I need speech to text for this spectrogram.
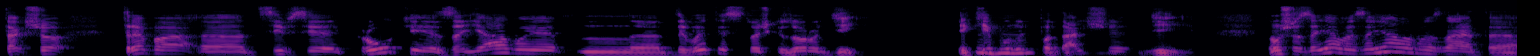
Так що треба е, ці всі кроки, заяви м, е, дивитись з точки зору дій, які Мгм. будуть подальші дії. Тому що заяви заявами, знаєте,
